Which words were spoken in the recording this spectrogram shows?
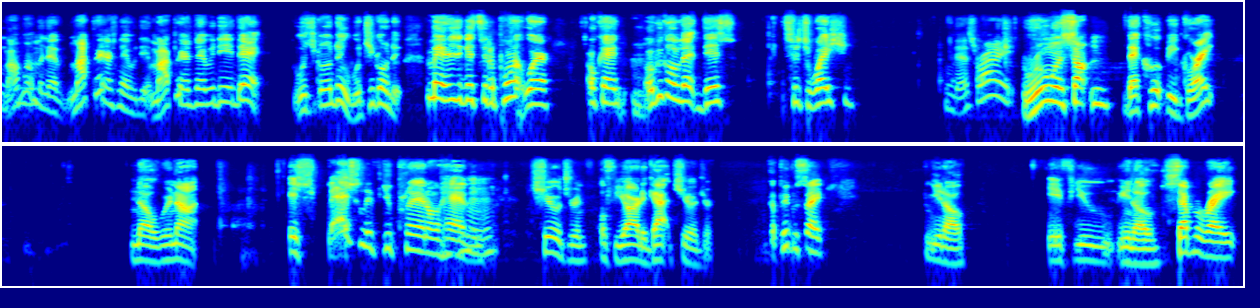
my Mhm. mama never, my parents never did. My parents never did that. What you gonna do? What you gonna do? Man, it get to the point where, okay, are we gonna let this situation That's right. ruin something that could be great? No, we're not. Especially if you plan on having Mhm. children or if you already got children. Because people say, you know, if you, you know, separate,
